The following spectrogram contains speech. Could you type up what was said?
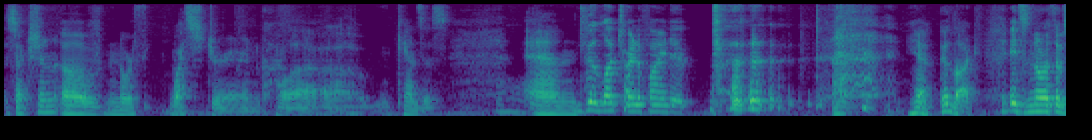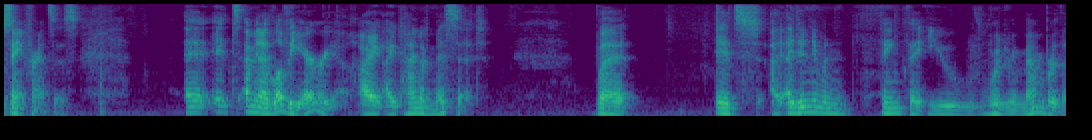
section of northwestern uh, uh, kansas and Good luck trying to find it. yeah good luck. It's north of st francis. It's i mean i love the area. I, I kind of miss it. But it's I, I didn't even think that you would remember the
